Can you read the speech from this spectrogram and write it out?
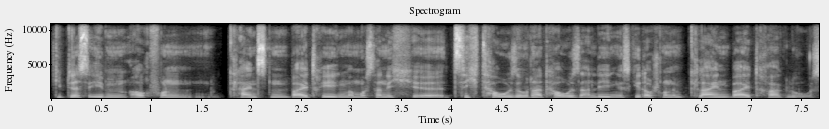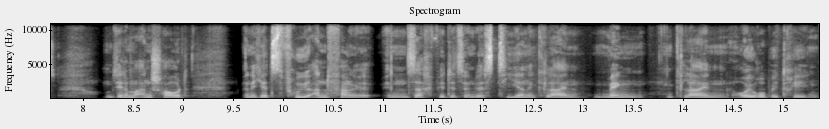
gibt es eben auch von kleinsten Beiträgen. Man muss da nicht äh, zigtausend oder tausend anlegen. Es geht auch schon im kleinen Beitrag los. Und wenn man sich mal anschaut, wenn ich jetzt früh anfange, in Sachwerte zu investieren, in kleinen Mengen, in kleinen Eurobeträgen,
